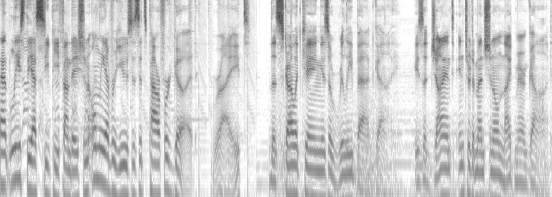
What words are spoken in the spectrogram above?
At least the SCP Foundation only ever uses its power for good, right? The Scarlet King is a really bad guy. He's a giant interdimensional nightmare god,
